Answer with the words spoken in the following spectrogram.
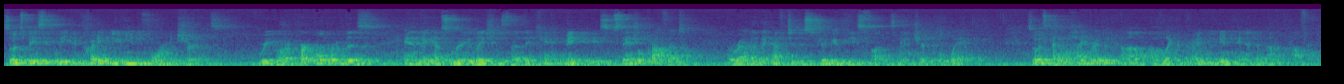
So it's basically a credit union for insurance, where you are a part owner of this, and they have some regulations that they can't make a substantial profit, but rather they have to distribute these funds in a charitable way. So it's kind of a hybrid um, of like a credit union and a nonprofit.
